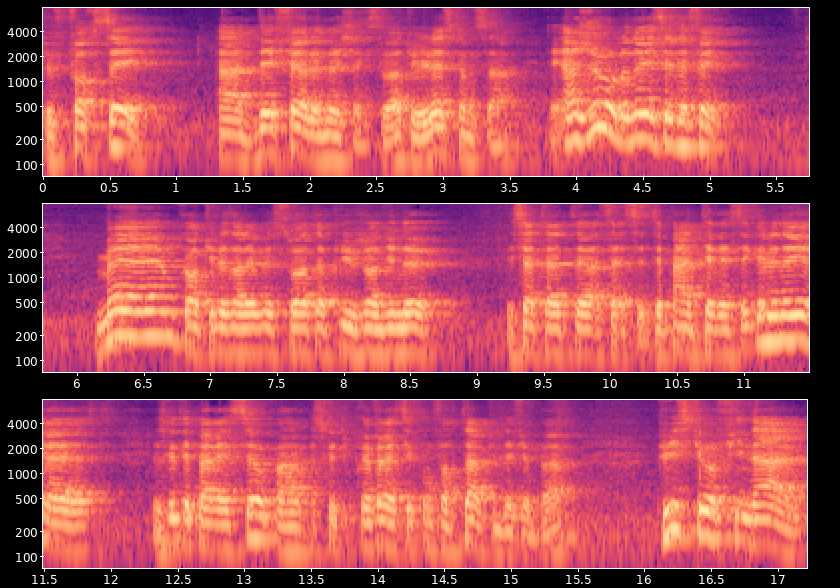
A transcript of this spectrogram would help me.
te forcer à défaire le nœud chaque soir, tu les laisses comme ça. Et un jour, le nœud s'est défait. Même quand tu les enlèves le soir, tu n'as plus besoin du nœud et ça t'es pas intéressé que le nez reste? Est-ce que tu es paresseux ou pas Est-ce que tu préfères rester confortable, tu ne le défais pas? Puisque au final,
